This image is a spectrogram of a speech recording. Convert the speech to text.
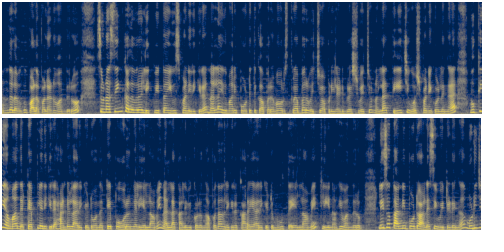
அந்தளவுக்கு பல பலன்னு வந்துடும் ஸோ நான் சிங்க் கழுவுற லிக்விட் தான் யூஸ் பண்ணியிருக்கிறேன் நல்லா இது மாதிரி போட்டதுக்கு அப்புறமா ஒரு ஸ்க்ரப்பர் வச்சோ அப்படி இல்லாட்டி ப்ரஷ் வச்சோ நல்லா தேய்ச்சி வாஷ் பண்ணிக்கொள்ளுங்க முக்கியமாக இந்த டெப்பில் இருக்கிற ஹேண்டிலாக இருக்கட்டும் அந்த டெப் ஓரங்கள் எல்லாமே நல்லா கழுவிக்கொள்ளுங்க அப்போ தான் அதில் இருக்கிற கரையாக இருக்கட்டும் மூத்தை எல்லாமே க்ளீனாகி வந்துடும் லேசாக தண்ணி போட்டு அலசி விட்டுடுங்க. முடிஞ்ச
